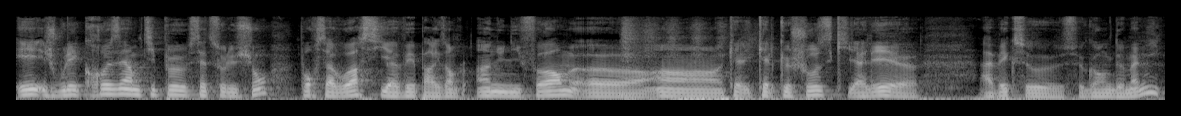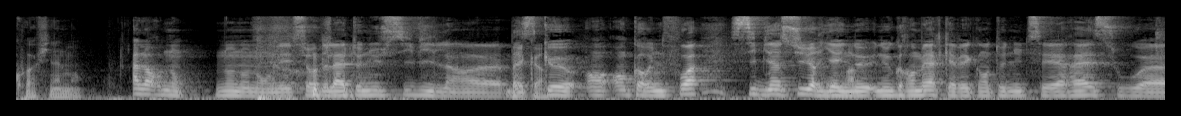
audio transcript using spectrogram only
Et je voulais creuser un petit peu cette solution pour savoir s'il y avait par exemple un uniforme, euh, un, quel- quelque chose qui allait euh, avec ce, ce gang de mamies, quoi, finalement. Alors non, non, non, non, on est sur de la tenue civile. hein, euh, parce que, en- encore une fois, si bien sûr il y a une, une grand-mère qui est avec en tenue de CRS ou, euh,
